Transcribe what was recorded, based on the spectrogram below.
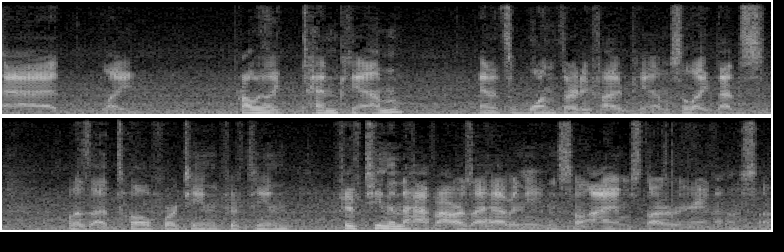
at like probably like 10 p.m. and it's 1:35 p.m. So like that's what is that? 12, 14, 15 15 and a half hours I haven't eaten, so I am starving right now. So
